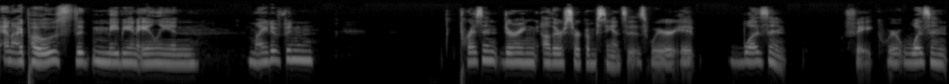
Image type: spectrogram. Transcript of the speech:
And I pose that maybe an alien might have been present during other circumstances where it wasn't fake, where it wasn't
